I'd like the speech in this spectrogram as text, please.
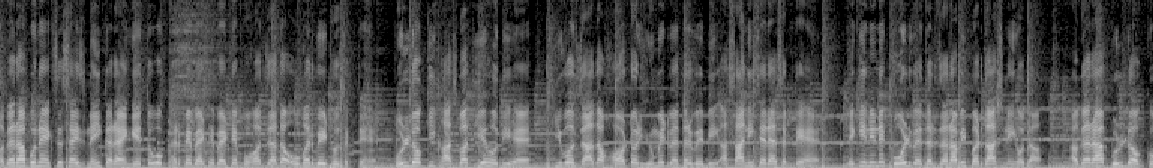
अगर आप उन्हें एक्सरसाइज नहीं कराएँगे तो वो घर पे बैठे बैठे बहुत ज़्यादा ओवर वेट हो सकते हैं। बुलडॉग की खास बात ये होती है कि वो ज़्यादा हॉट और ह्यूमिड वेदर में भी आसानी से रह सकते हैं। लेकिन इन्हें कोल्ड वेदर ज़रा भी बर्दाश्त नहीं होता। अगर आप बुलडॉग को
